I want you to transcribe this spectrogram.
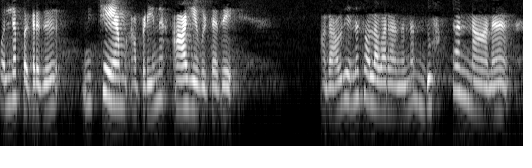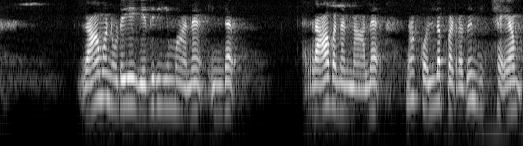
கொல்லப்படுறது நிச்சயம் அப்படின்னு ஆகிவிட்டது. அதாவது என்ன சொல்ல வராங்கன்னா துஷ்டனான ராமனுடைய எதிரியுமான இந்த ராவணனால் நான் கொல்லப்படுறது நிச்சயம்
